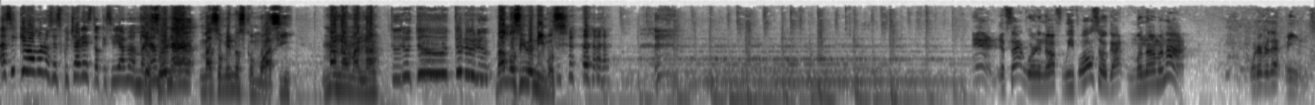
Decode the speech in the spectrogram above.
Así que vámonos a escuchar esto que se llama que Maná suena Maná. más o menos como así. Mana mana. Turu, tu, tururu. Vamos y venimos. And if that weren't enough, we've also got mana mana, whatever that means.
